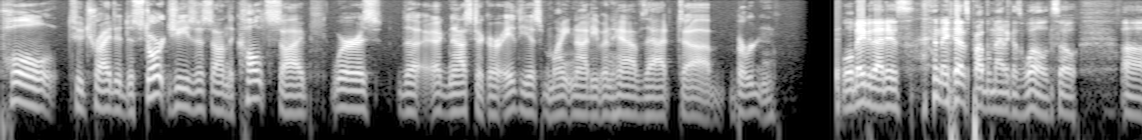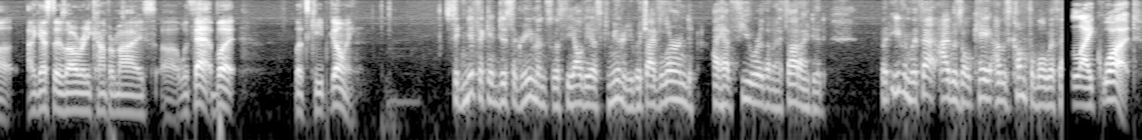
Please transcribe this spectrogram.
pull to try to distort Jesus on the cult side, whereas the agnostic or atheist might not even have that uh, burden. Well, maybe that is maybe that's problematic as well. And so, uh, I guess there's already compromise uh, with that. But let's keep going. significant disagreements with the LDS community, which I've learned I have fewer than I thought I did. But even with that, I was okay. I was comfortable with it. Like what?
